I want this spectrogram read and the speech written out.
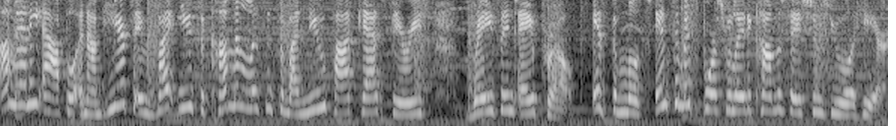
I'm Annie Apple, and I'm here to invite you to come and listen to my new podcast series, Raising a Pro. It's the most intimate sports related conversations you will hear.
